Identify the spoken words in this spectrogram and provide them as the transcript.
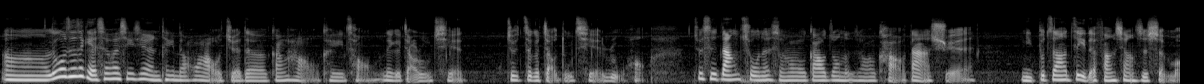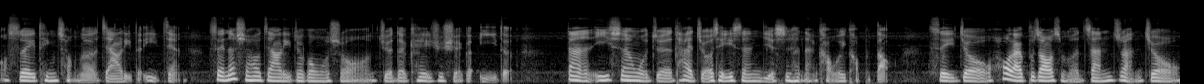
嗯，如果这是给社会新鲜人听的话，我觉得刚好可以从那个角度切，就这个角度切入哈。就是当初那时候高中的时候考大学，你不知道自己的方向是什么，所以听从了家里的意见。所以那时候家里就跟我说，觉得可以去学个医的。但医生我觉得太久，而且医生也是很难考，我也考不到，所以就后来不知道什么辗转就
